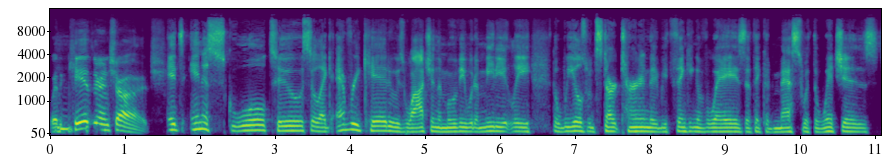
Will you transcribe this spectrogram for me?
where the Mhm. kids are in charge. it's in a school too so like every kid who was watching the movie would immediately the wheels would start turning they'd be thinking of ways that they could mess with the witches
